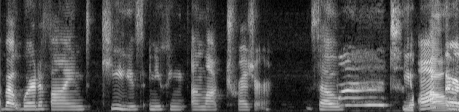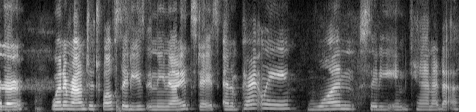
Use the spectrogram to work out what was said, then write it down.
about where to find keys and you can unlock treasure. So what? the Wow. author went around to 12 cities in the United States and apparently one city in Canada.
